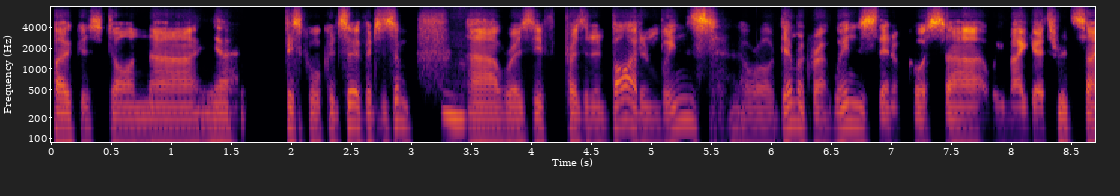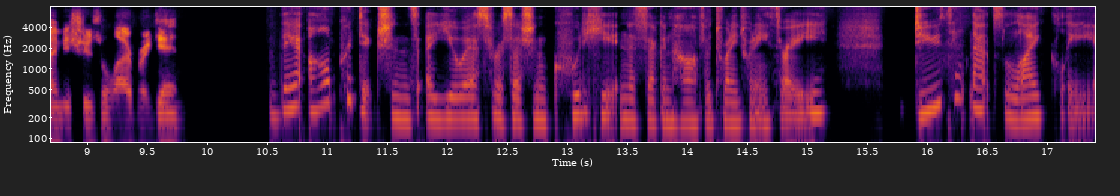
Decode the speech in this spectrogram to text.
focused on uh, yeah, fiscal conservatism. Mm. Uh, whereas if President Biden wins or a Democrat wins, then of course uh, we may go through the same issues all over again. There are predictions a US recession could hit in the second half of 2023. Do you think that's likely?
